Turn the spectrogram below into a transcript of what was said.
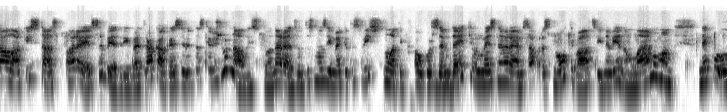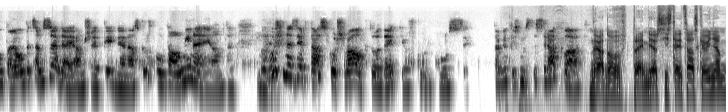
tālāk izstāst pārējai sabiedrībai. Trakākais jau ir tas, ka arī žurnālisti to neredz, un tas nozīmē, ka tas viss notika kaut kur zem deķa, un mēs nevarējām saprast motivāciju nevienam lēmumam, neko, un, un pēc tam sēdējām šeit piekdienās krustpunktā un minējām, tad, kurš nezir tas, kurš valk to deķu uz kuru pusi. Tagad vismaz tas ir atklāti. Jā, nu, premjerministrs izteicās, ka viņam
